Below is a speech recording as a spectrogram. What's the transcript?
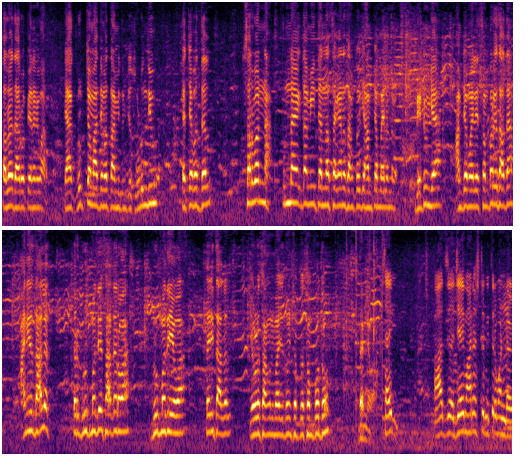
तलवार दारू वार या ग्रुपच्या माध्यमातून आम्ही तुमचे सोडून देऊ. त्याच्याबद्दल सर्वांना पुन्हा एकदा मी त्यांना सगळ्यांना सांगतो की आमच्या महिलांना भेटून घ्या. आमच्या महिला संपर्क साधा. आणि जर झालंच तर ग्रुपमध्ये सादर व्हा. ग्रुपमध्ये येवा. तरी चालेल. एवढं सांगून माझे दोन शब्द संपवतो. धन्यवाद. साहेब आज जय महाराष्ट्र मित्रमंडळ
